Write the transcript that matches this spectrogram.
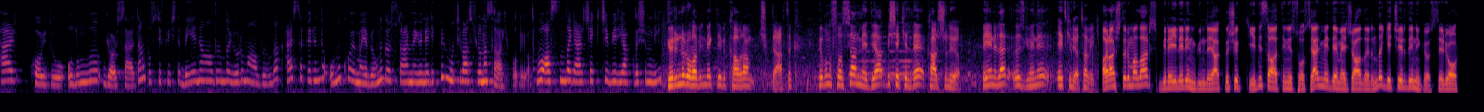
her koyduğu olumlu görselden pozitif bir işte beğeni aldığında, yorum aldığında her seferinde onu koymaya ve onu göstermeye yönelik bir motivasyona sahip oluyor. Bu aslında gerçekçi bir yaklaşım değil. Görünür olabilmek diye bir kavram çıktı artık ve bunu sosyal medya bir şekilde karşılıyor. Beğeniler özgüveni etkiliyor tabii ki. Araştırmalar bireylerin günde yaklaşık 7 saatini sosyal medya mecralarında geçirdiğini gösteriyor.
